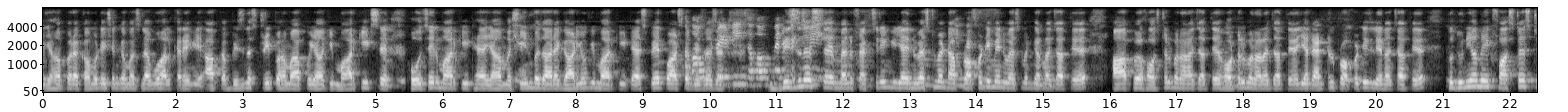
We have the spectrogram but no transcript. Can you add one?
यहाँ पर अकोमोडेशन का मसला है वो हल करेंगे। आपका बिज़नेस ट्रिप हम आपको यहाँ की मार्केट से होलसेल मार्केट है यहाँ मशीन बाज़ार है गाड़ियों की मार्केट है स्पेयर पार्ट्स का बिज़नेस है। बिज़नेस मैन्युफैक्चरिंग या इन्वेस्टमेंट आप प्रॉपर्टी में इन्वेस्टमेंट करना चाहते हैं आप हॉस्टल बनाना चाहते हैं होटल बनाना चाहते हैं या रेंटल प्रॉपर्टीज़ लेना चाहते हैं तो दुनिया में एक फास्टेस्ट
